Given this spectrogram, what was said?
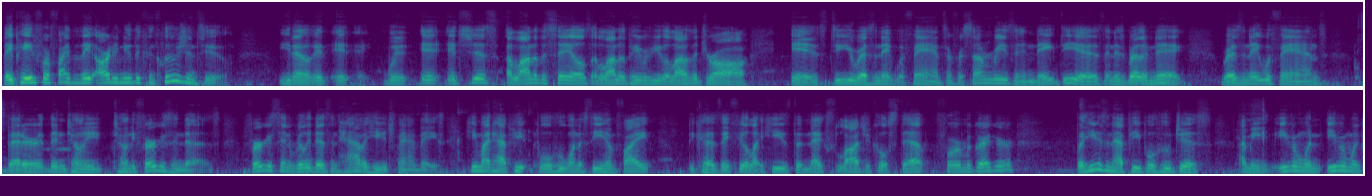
They paid for a fight that they already knew the conclusion to. You know, it it, it it's just a lot of the sales, a lot of the pay per view, a lot of the draw is do you resonate with fans? And for some reason, Nate Diaz and his brother Nick resonate with fans better than Tony Tony Ferguson does. Ferguson really doesn't have a huge fan base. He might have people who want to see him fight, because they feel like he's the next logical step for McGregor. But he doesn't have people who just I mean, even when even when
